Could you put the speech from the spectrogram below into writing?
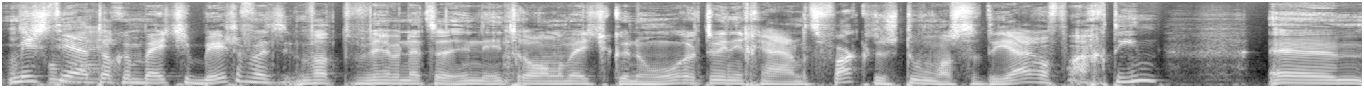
Miste jij het ook een beetje, Beert? Want wat we hebben net in de intro al een beetje kunnen horen, 20 jaar in het vak, dus toen was het een jaar of 18. Uh,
